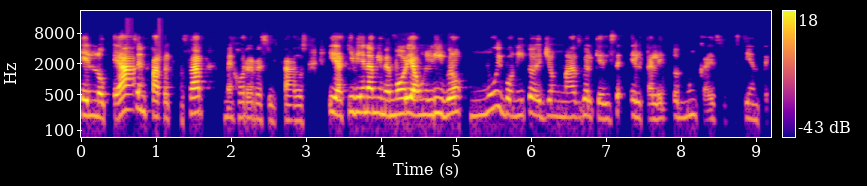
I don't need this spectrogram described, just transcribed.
en lo que hacen para alcanzar mejores resultados. Y aquí viene a mi memoria un libro muy bonito de John Maswell que dice, el talento nunca es suficiente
